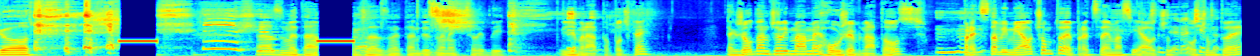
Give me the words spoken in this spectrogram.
god. Zase sme tam, zase sme tam, kde sme nechceli byť. Ideme na to, počkaj. Takže od Angely máme houževnatosť. Mm-hmm. Predstavím ja, o čom to je. Predstavím asi ja, o, čo, o čom to je.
